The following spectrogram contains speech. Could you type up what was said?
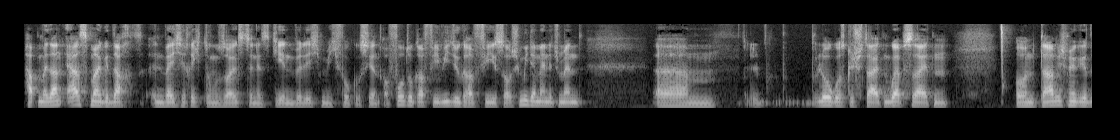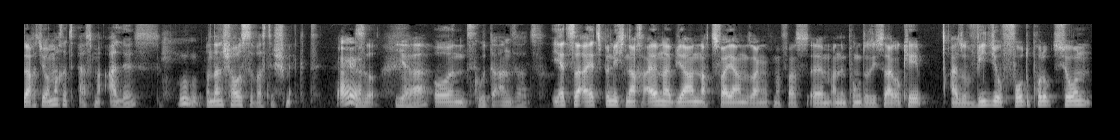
habe mir dann erstmal gedacht, in welche Richtung soll es denn jetzt gehen? Will ich mich fokussieren auf Fotografie, Videografie, Social Media Management, ähm, Logos gestalten, Webseiten. Und da habe ich mir gedacht, ja, mach jetzt erstmal alles und dann schaust du, was dir schmeckt. Ah ja. So. Ja, Und guter Ansatz. Jetzt, jetzt bin ich nach eineinhalb Jahren, nach zwei Jahren, sagen wir mal fast, ähm, an dem Punkt, dass ich sage, okay, also Video, Fotoproduktion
